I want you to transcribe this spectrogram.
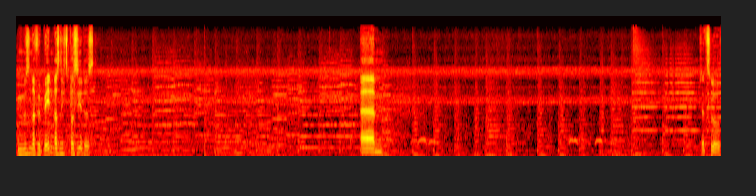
wir müssen dafür beten, dass nichts passiert ist. Ähm. Jetzt los.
